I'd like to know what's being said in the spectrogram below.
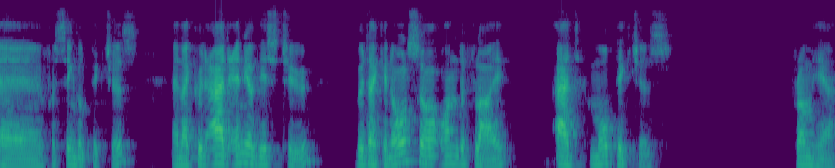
uh, for single pictures and I could add any of these two but I can also on the fly add more pictures from here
